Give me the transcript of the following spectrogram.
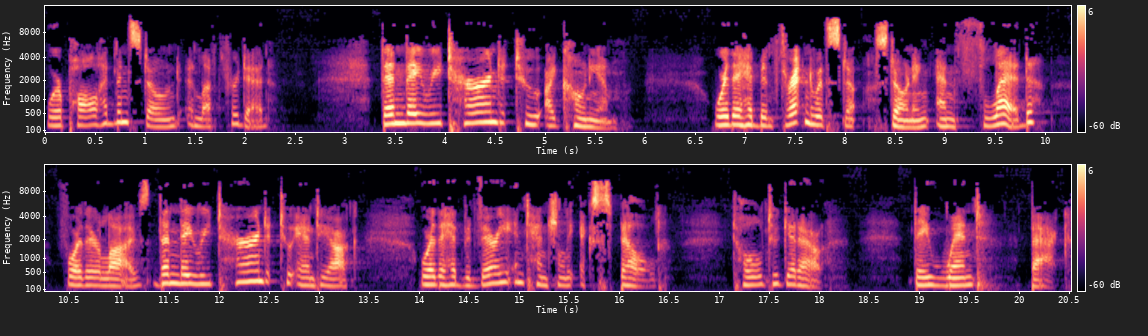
where Paul had been stoned and left for dead. Then they returned to Iconium where they had been threatened with st- stoning and fled for their lives. Then they returned to Antioch, where they had been very intentionally expelled, told to get out. They went back.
